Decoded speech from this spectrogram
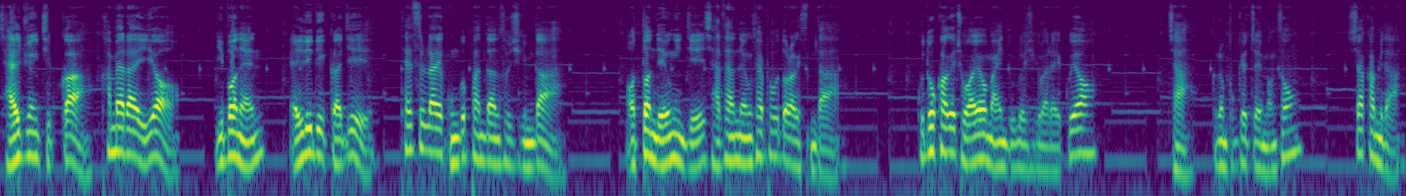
자율주행 칩과 카메라에 이어 이번엔 LED까지 테슬라에 공급한다는 소식입니다. 어떤 내용인지 자세한 내용 살펴보도록 하겠습니다. 구독하기 좋아요 많이 누르시기 바라겠고요. 자, 그럼 본격적인 방송 시작합니다.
